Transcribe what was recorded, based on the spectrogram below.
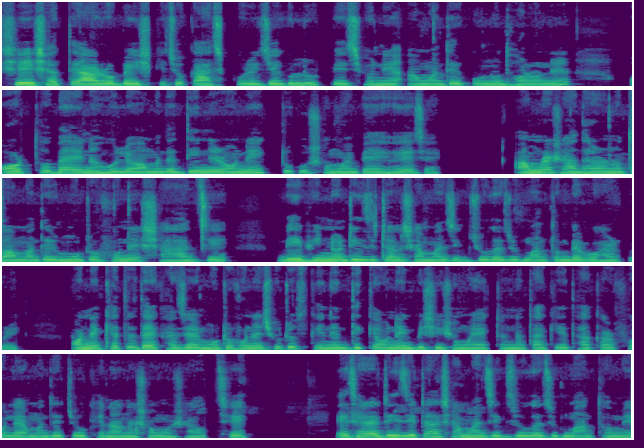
সেই সাথে আরও বেশ কিছু কাজ করি, যেগুলোর পেছনে আমাদের কোনো ধরনের অর্থ ব্যয় না হলেও আমাদের দিনের অনেকটুকু সময় ব্যয় হয়ে যায়। আমরা সাধারণত আমাদের মুঠোফোনের সাহায্যে বিভিন্ন ডিজিটাল সামাজিক যোগাযোগ মাধ্যম ব্যবহার করি। অনেক ক্ষেত্রে দেখা যায় মুঠোফোনে ছোট স্ক্রিনের দিকে অনেক বেশি সময় একটানা তাকিয়ে থাকার ফলে আমাদের চোখে নানা সমস্যা হচ্ছে। এছাড়া ডিজিটাল সামাজিক যোগাযোগ মাধ্যমে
